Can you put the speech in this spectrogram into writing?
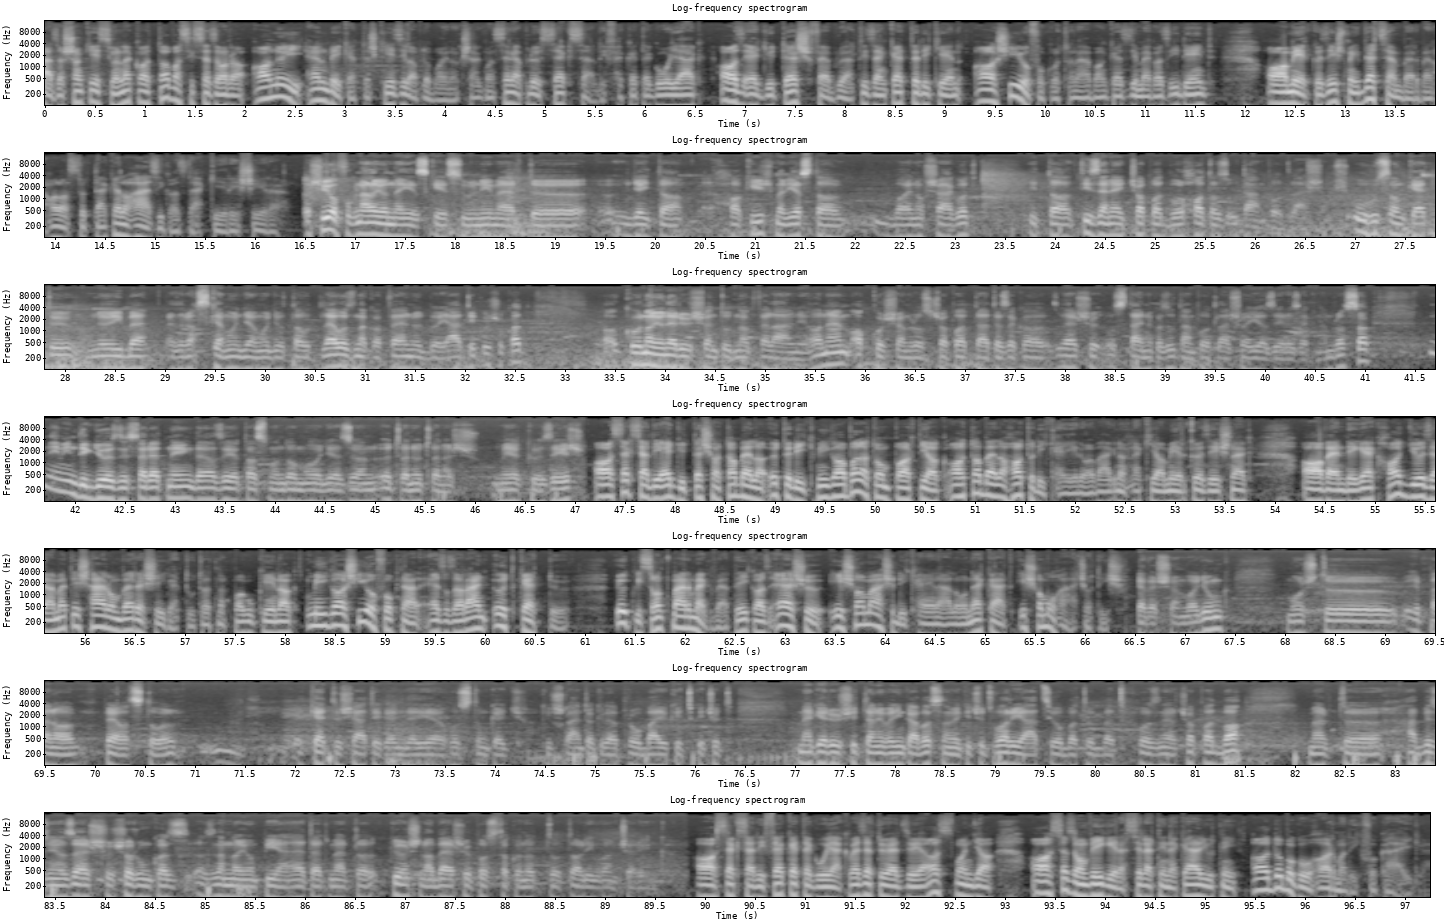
Lázasan készülnek a tavaszi szezonra a női NB2-es kézilabda bajnokságban szereplő szexádi fekete gólyák. Az együttes február 12-én a Siófok otthonában kezdi meg az idényt. A mérkőzést még decemberben halasztották el a házigazdák kérésére. A Siófoknál nagyon nehéz készülni, mert ö, ugye itt a, ha kiismeri ezt a bajnokságot, itt a 11 csapatból 6 az utánpótlás. És U22 nőibe, ezzel azt kell mondjam, hogy ott, ott lehoznak a felnőttből játékosokat, akkor nagyon erősen tudnak felállni. Ha nem, akkor sem rossz csapat, tehát ezek az első osztálynak az utánpótlásai azért ezek nem rosszak. Mi mindig győzni szeretnénk, de azért azt mondom, hogy ez olyan 50-50-es mérkőzés. A Szexádi együttes a tabella 5 míg a Balatonpartiak a tabella 6 helyéről vágnak neki a mérkőzésnek. A vendégek 6 győzelmet és 3 vereséget tudhatnak magukénak, míg a Siófoknál ez az arány 5-2. Ők viszont már megverték az első és a második helyen álló Nekát és a Mohácsot is. Kevesen vagyunk, most ö, éppen a Peactól egy kettős játékengedélye hoztunk egy kislányt, akivel próbáljuk itt kicsit megerősíteni, vagy inkább azt mondom, egy kicsit variációba többet hozni a csapatba, mert hát bizony az első sorunk az, az nem nagyon pihenhetett, mert a, különösen a belső posztokon ott, ott alig van cserénk. A szexádi fekete gólyák vezetőedzője azt mondja, a szezon végére szeretnének eljutni a dobogó harmadik fokáig.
